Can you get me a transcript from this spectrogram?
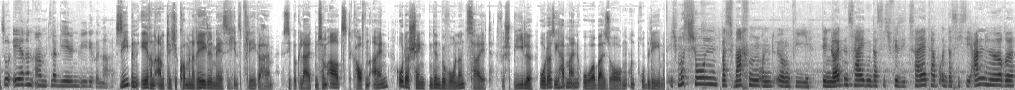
so Ehrenamtler geben wie die Renate. Sieben Ehrenamtliche kommen regelmäßig ins Pflegeheim. Sie begleiten zum Arzt, kaufen ein oder schenken den Bewohnern Zeit für Spiele oder sie haben ein Ohr bei Sorgen und Problemen. Ich muss schon was machen und irgendwie den Leuten zeigen, dass ich für sie Zeit habe und dass ich sie anhöre.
